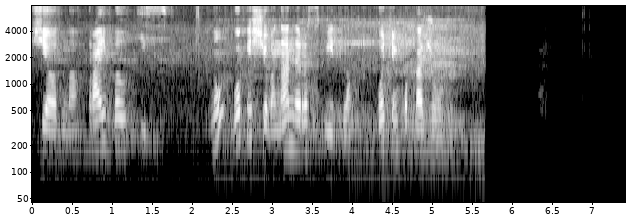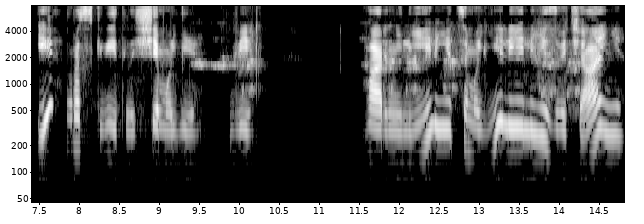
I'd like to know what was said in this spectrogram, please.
ще одна Tribal Kiss. Ну, поки що вона не розквітла. Потім покажу. І розквітли ще мої дві гарні лілії. Це мої лілії, звичайні,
